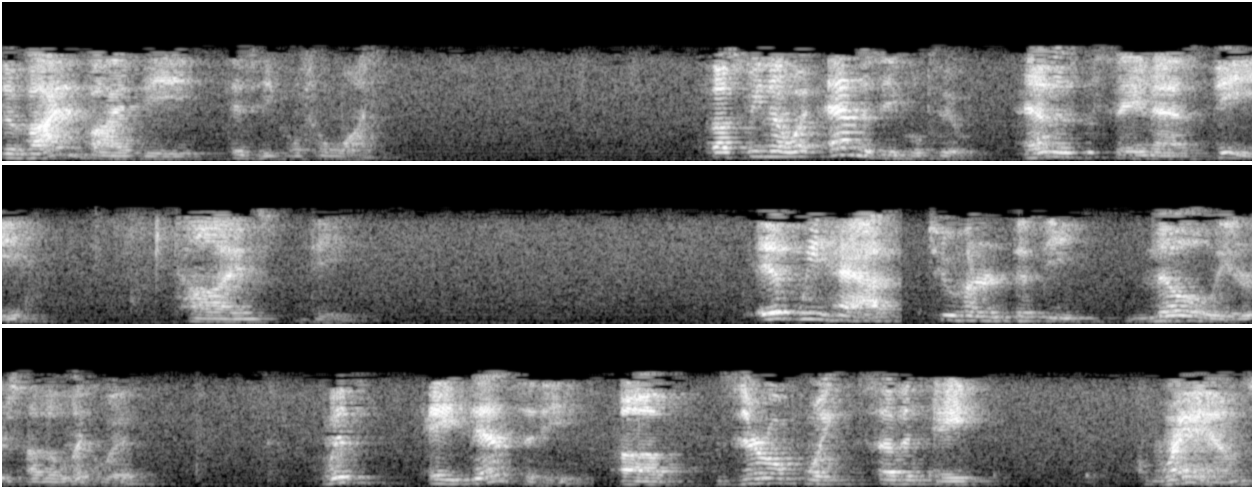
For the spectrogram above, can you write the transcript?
divided by V is equal to 1. Thus, we know what M is equal to. M is the same as D times D. If we had 250 milliliters of a liquid with a density of 0.78 grams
